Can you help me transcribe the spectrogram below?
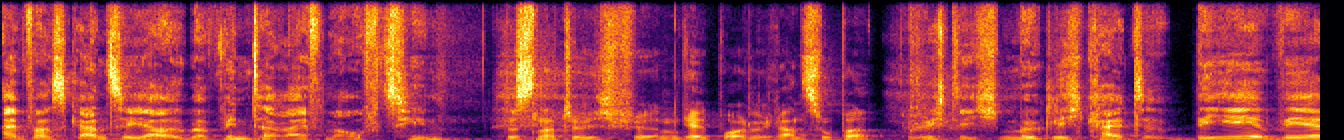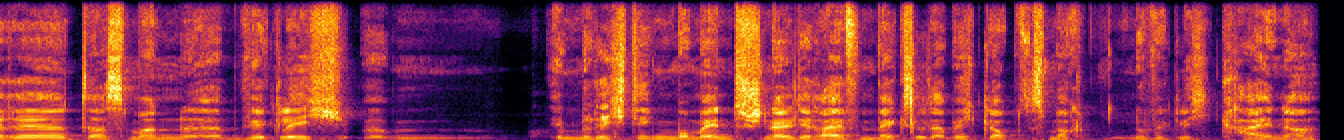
einfach das ganze Jahr über Winterreifen aufziehen. Das ist natürlich für einen Geldbeutel ganz super. Richtig. Möglichkeit B wäre, dass man äh, wirklich ähm, im richtigen Moment schnell die Reifen wechselt, aber ich glaube, das macht nur wirklich keiner.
